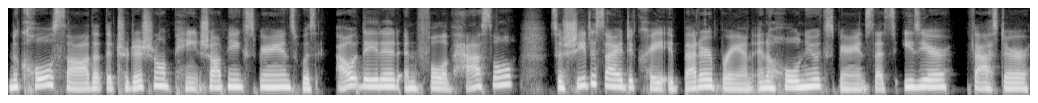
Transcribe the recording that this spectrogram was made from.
Nicole saw that the traditional paint shopping experience was outdated and full of hassle, so she decided to create a better brand and a whole new experience that's easier, faster,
